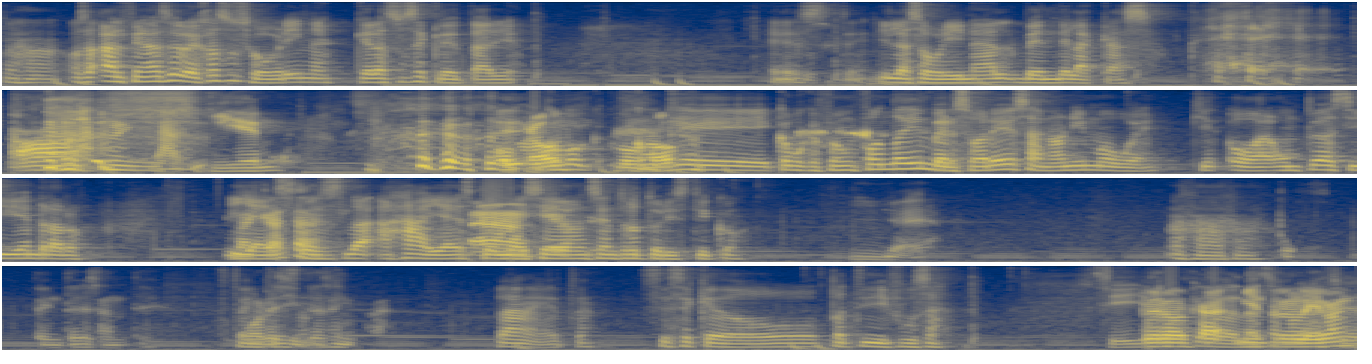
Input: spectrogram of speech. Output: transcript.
Ajá, o sea, al final se lo deja a su sobrina, que era su secretaria. Este, y la sobrina vende la casa. ¿A quién? Eh, Cobró, como, que, como que fue un fondo de inversores anónimo, güey. O un pedo así bien raro. Y ¿La ya casa? después la, ajá, ya después Ah, la hicieron ok. centro turístico. Ya, ya, Ajá, ajá. pues, está interesante. Está Pobrecita interesante. señora. La neta. Sí se quedó patidifusa. Sí, yo Pero, creo o que sea, de mientras la iban-.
